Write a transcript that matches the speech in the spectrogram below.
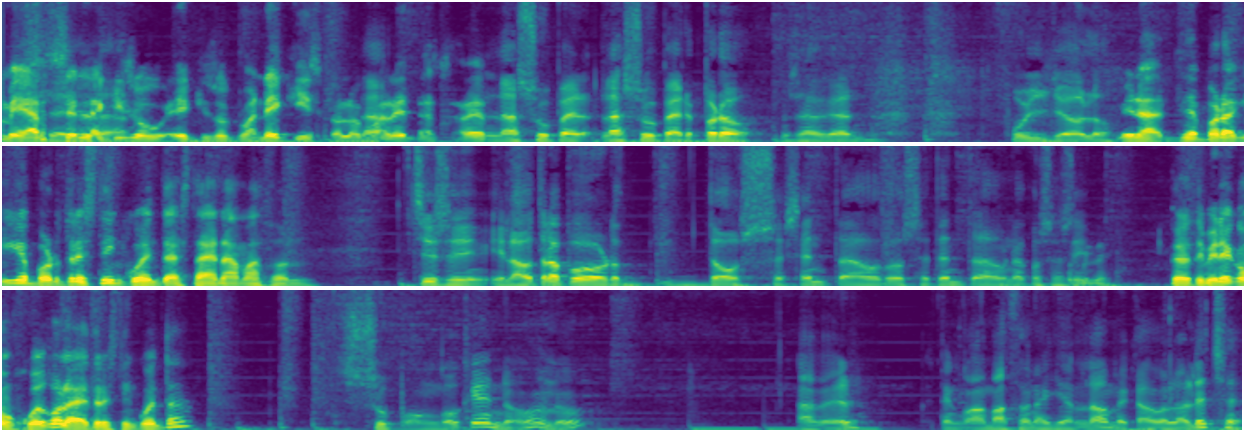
mearse Sí, en la la- Xbox One X, con lo la- cual, vete a saber. La super, la super Pro. Que- full YOLO. Mira, dice por aquí que por 3.50 está en Amazon. Sí, sí. Y la otra por 260 o 270, una cosa así. Hombre. ¿Pero te viene con juego la de 350? Supongo que no, ¿no? A ver, tengo Amazon aquí al lado, me cago en la leche.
